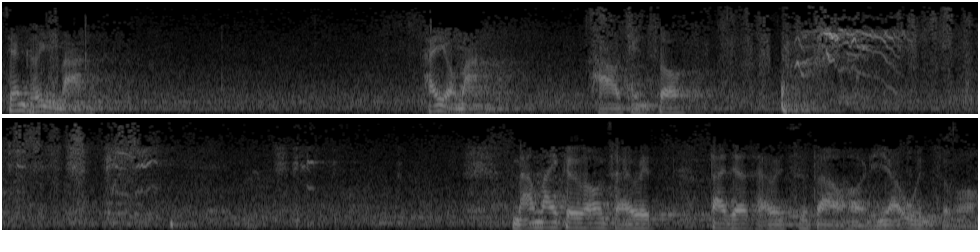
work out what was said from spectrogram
这样可以吗？还有吗？好，请说。拿麦克风才会，大家才会知道哈，你要问什么。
